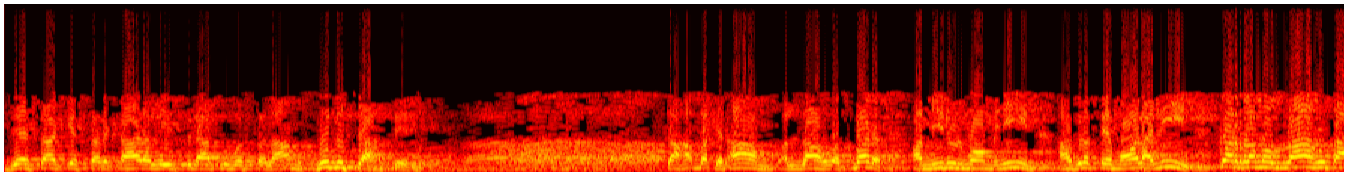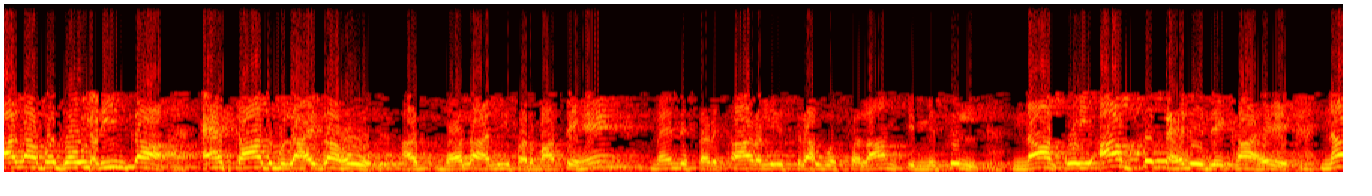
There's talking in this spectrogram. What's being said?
جیسا کہ سرکار علیہ السلاط والسلام خود چاہتے ہیں۔ صحابہ کرام، اللہ اکبر، امیر المومنین، حضرت مولا علی، کرم اللہ تعالیٰ بدین کا احساس ملاحظہ ہو۔ اب مولا علی فرماتے ہیں میں نے سرکار علی السلام والسلام کی مثل نہ کوئی آپ سے پہلے دیکھا ہے، نہ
